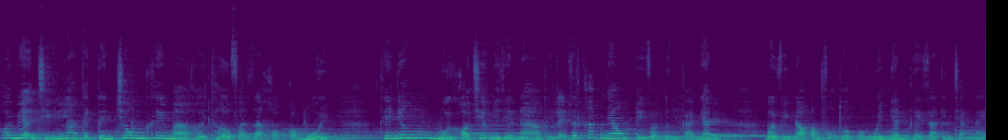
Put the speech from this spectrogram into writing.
Hôi miệng chính là cái tên chung khi mà hơi thở phát ra khó có mùi. Thế nhưng mùi khó chịu như thế nào thì lại rất khác nhau tùy vào từng cá nhân, bởi vì nó còn phụ thuộc vào nguyên nhân gây ra tình trạng này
